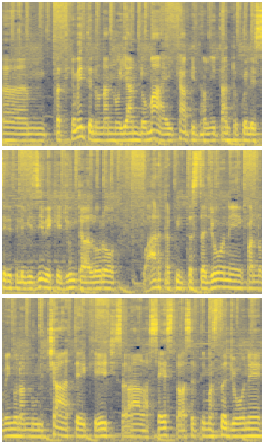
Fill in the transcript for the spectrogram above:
Um, praticamente non annoiando mai. Capita ogni tanto quelle serie televisive che giunte alla loro quarta, quinta stagione, quando vengono annunciate che ci sarà la sesta, la settima stagione,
